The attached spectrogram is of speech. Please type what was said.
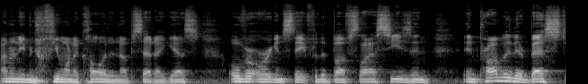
I don't even know if you want to call it an upset, I guess, over Oregon State for the Buffs last season, in probably their best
